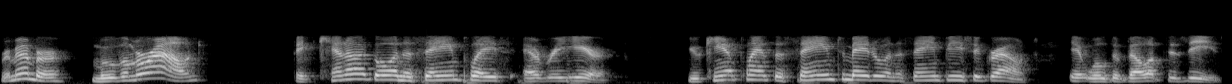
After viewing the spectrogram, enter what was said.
Remember, move them around. They cannot go in the same place every year. You can't plant the same tomato in the same piece of ground. It will develop disease.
